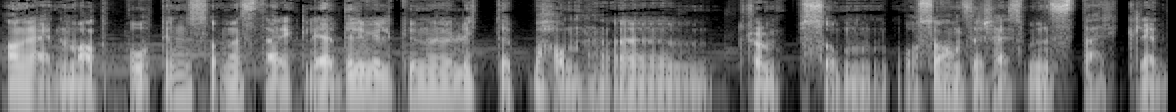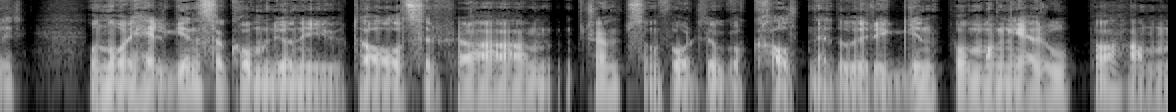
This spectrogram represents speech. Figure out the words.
han regner med at Putin som en sterk leder vil kunne lytte på han, eh, Trump som også anser seg som en sterk leder. Og nå i helgen så kom det jo nye uttalelser fra Trump som får det til å gå kaldt nedover ryggen på mange i Europa. Han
